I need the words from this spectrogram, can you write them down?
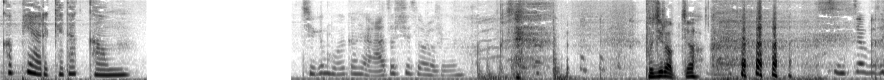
커피 아르케닷컴. 지금 보니까 그냥 아저씨더라고요. 부질없죠? 진짜 부지.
